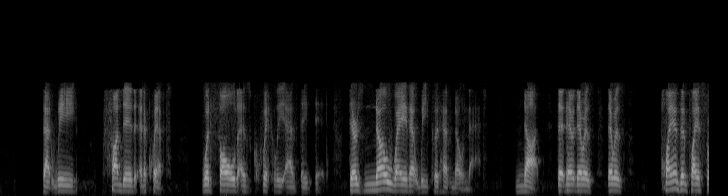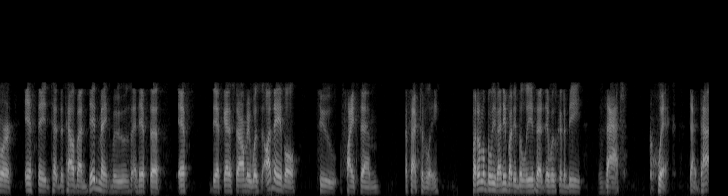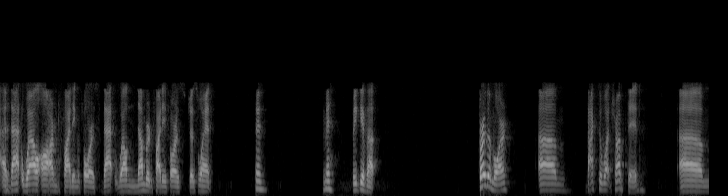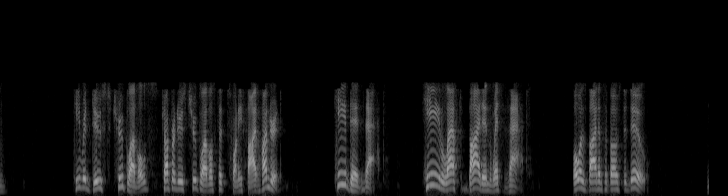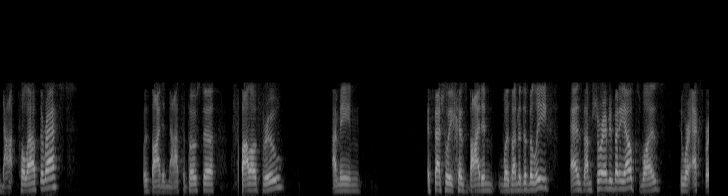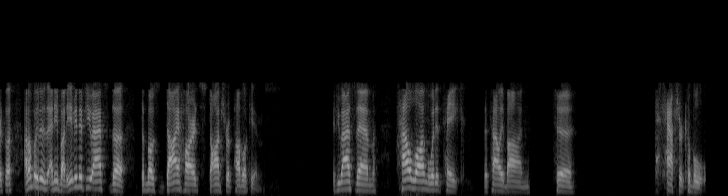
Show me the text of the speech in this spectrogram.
that we funded and equipped would fold as quickly as they did. There's no way that we could have known that. None. There, there, there was there was plans in place for if they the Taliban did make moves and if the if the Afghanistan army was unable to fight them effectively. But I don't believe anybody believed that it was going to be that quick. That that uh, that well armed fighting force, that well numbered fighting force, just went, meh, meh, we give up. Furthermore, um, back to what Trump did, um, he reduced troop levels. Trump reduced troop levels to 2,500. He did that. He left Biden with that. What was Biden supposed to do? Not pull out the rest? Was Biden not supposed to follow through? I mean, especially because Biden was under the belief as I'm sure everybody else was who were experts. Uh, I don't believe there's anybody, even if you ask the, the most diehard, staunch Republicans, if you ask them, how long would it take the Taliban to capture Kabul?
